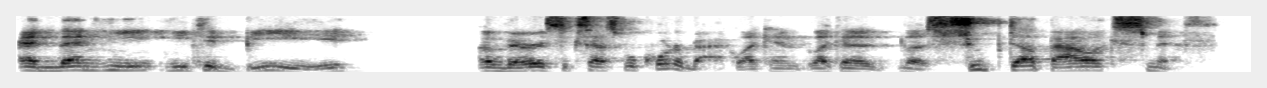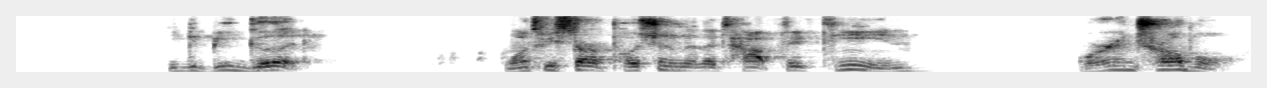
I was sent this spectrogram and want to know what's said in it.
and then he he could be a very successful quarterback, like in like a souped up Alex Smith. He could be good. Once we start pushing him in the top 15, we're in trouble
